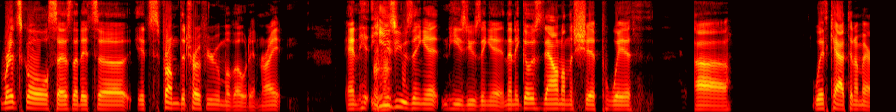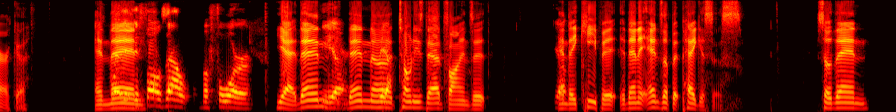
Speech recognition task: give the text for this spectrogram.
Red Skull says that it's uh it's from the trophy room of Odin, right? And he, he's using it, and he's using it, and then it goes down on the ship with, uh, with Captain America, and But it- then it, falls out before. yeah, then Yeah. then uh, Yeah. Tony's dad finds it, Yep. and they keep it, and then it ends up at Pegasus. So then,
